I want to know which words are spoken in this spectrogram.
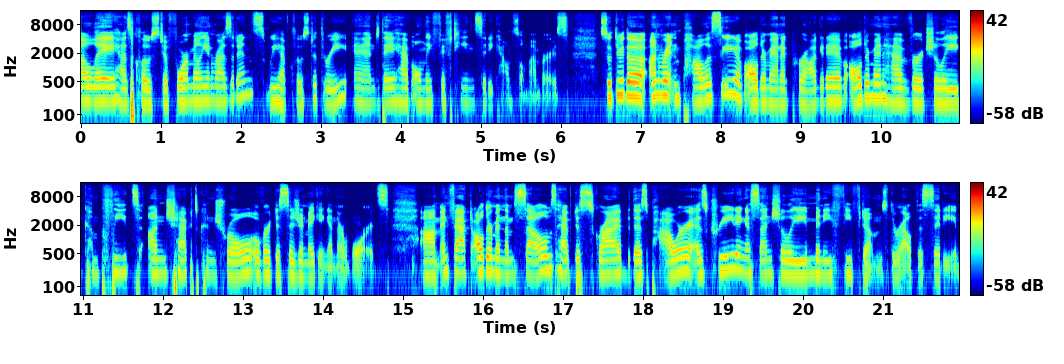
LA has close to 4 million residents. We have close to three, and they have only 15 city council members. So, through the unwritten policy of aldermanic prerogative, aldermen have virtually complete, unchecked control over decision making in their wards. Um, in fact, aldermen themselves have described this power as creating essentially mini fiefdoms throughout the city.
